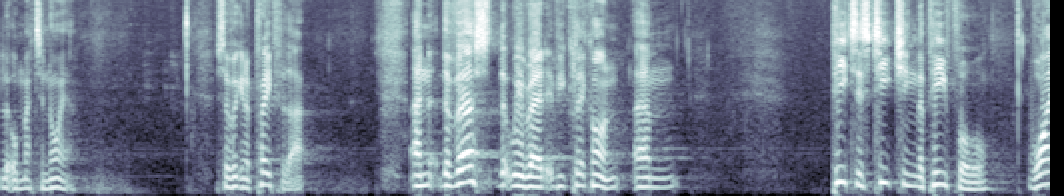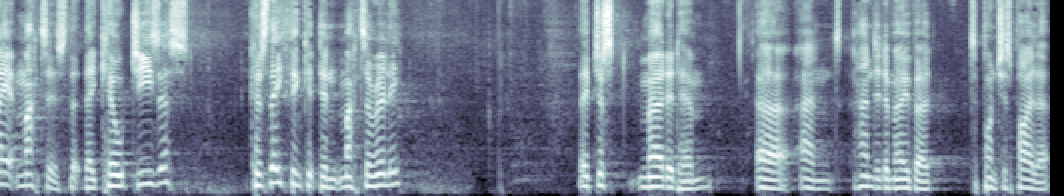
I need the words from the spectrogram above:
little metanoia. So we're going to pray for that. And the verse that we read, if you click on, um, Peter's teaching the people why it matters that they killed Jesus, because they think it didn't matter really. They've just murdered him uh, and handed him over to Pontius Pilate.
